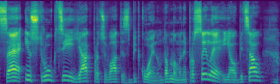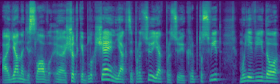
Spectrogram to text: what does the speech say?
Це інструкції, як працювати з біткоїном. Давно мене просили, я обіцяв. А я надіслав, е, що таке блокчейн, як це працює, як працює криптосвіт. Моє відео,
